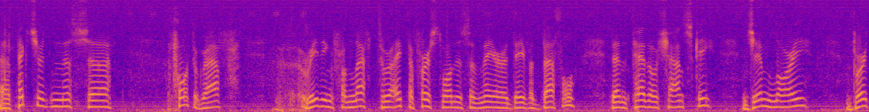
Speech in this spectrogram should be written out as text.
Uh, pictured in this uh, photograph, reading from left to right, the first one is of Mayor David Bethel, then Ted Oshansky, Jim Laurie, Bert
